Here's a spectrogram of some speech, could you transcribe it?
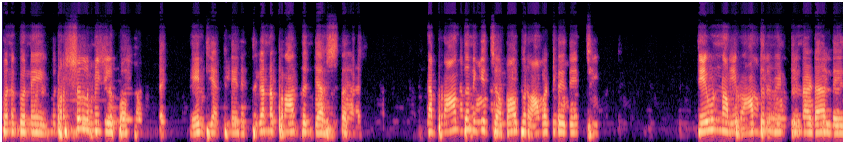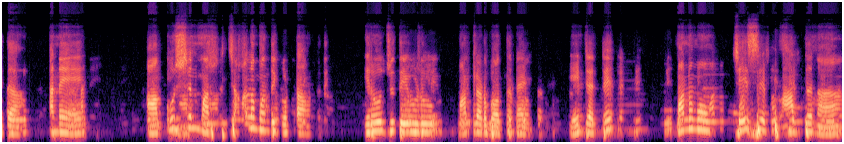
కొన్ని కొన్ని ప్రశ్నలు మిగిలిపోతూ ఉంటాయి ఏంటి అంటే నేను ఎంతకన్నా ప్రార్థన చేస్తాను. నా ప్రార్థనకి జవాబు రావట్లేదు ఏంటి? దేవుడు నా ప్రార్థన వింటున్నాడా లేదా అనే ఆ క్వశ్చన్ మార్క్ చాలా మందికి ఉంటా ఉంటుంది. ఈ రోజు దేవుడు మాట్లాడబోతున్నాడు. ఏంటంటే మనము చేసే ప్రార్థన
